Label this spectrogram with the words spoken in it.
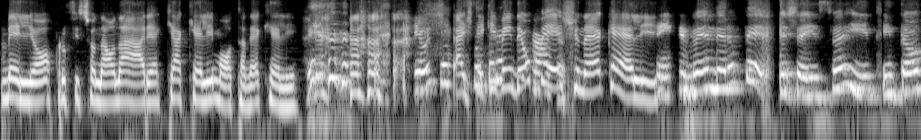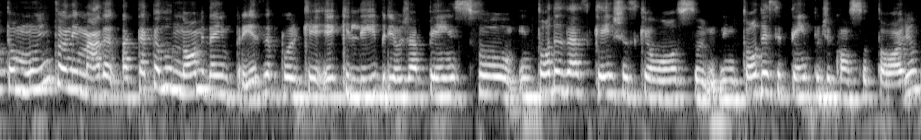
melhor profissional na área, que é a Kelly Mota, né, Kelly? a gente tem que vender o peixe, né, Kelly? Tem que vender o peixe, é isso aí. Então, eu tô muito animada, até pelo nome da empresa porque equilíbrio eu já penso em todas as queixas que eu ouço em todo esse tempo de consultório.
